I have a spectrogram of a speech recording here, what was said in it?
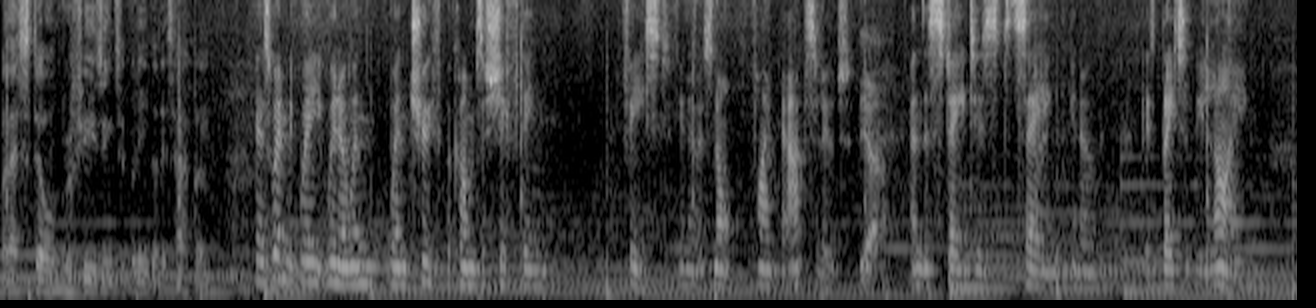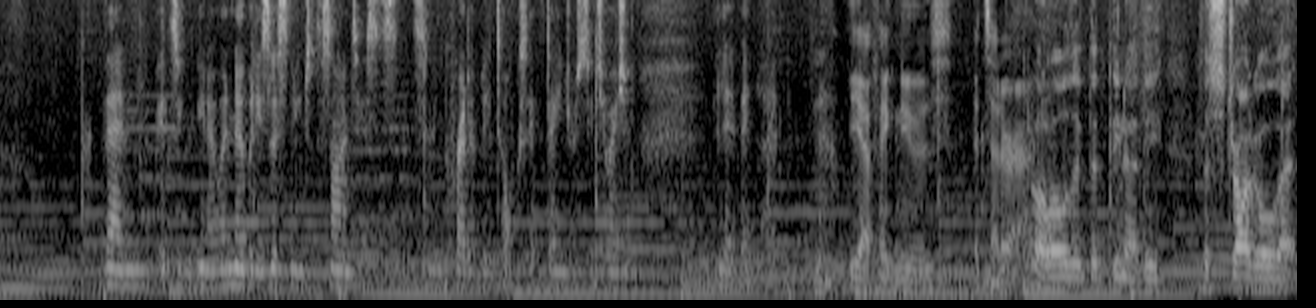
And they're still refusing to believe that it's happened. It's when, when you know when when truth becomes a shifting feast. You know, it's not fine, absolute, Yeah. and the state is saying, you know, is blatantly lying. Then it's you know when nobody's listening to the scientists. It's an incredibly toxic, dangerous situation. A little bit like mm. now. Yeah, fake news, etc. Well, well the, the, you know, the, the struggle that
